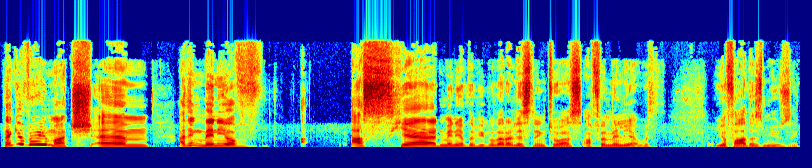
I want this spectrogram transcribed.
Thank you very much. Um, I think many of us here and many of the people that are listening to us are familiar with your father's music.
